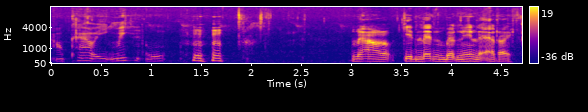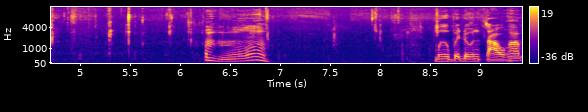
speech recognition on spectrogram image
เอาข้าวอีกไหมโอ้ไม่เอาหรอกกินเล่นแบบนี้แหละอร่อย อื้อหือมือไปโดนเตาครับ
